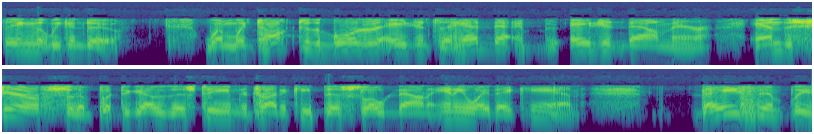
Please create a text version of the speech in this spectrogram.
thing that we can do. When we talk to the border agents, the head da- agent down there, and the sheriffs that have put together this team to try to keep this slowed down any way they can, they simply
